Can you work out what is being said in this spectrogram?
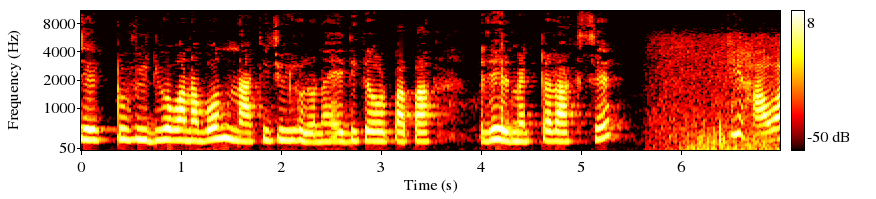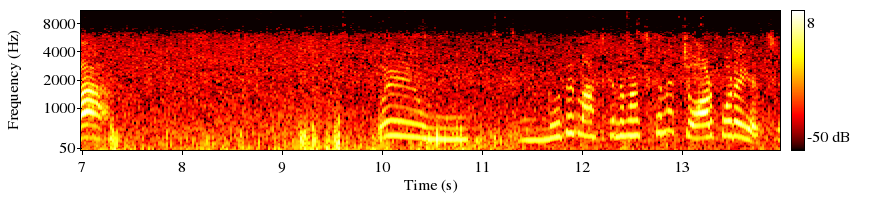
যে একটু ভিডিও বানাবো। না কিছুই হলো না। এদিকে ওর পাপা ওই যে হেলমেটটা রাখছে। কি হাওয়া? ওই নদীর মাঝখানে মাঝখানে চর পড়ে গেছে।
